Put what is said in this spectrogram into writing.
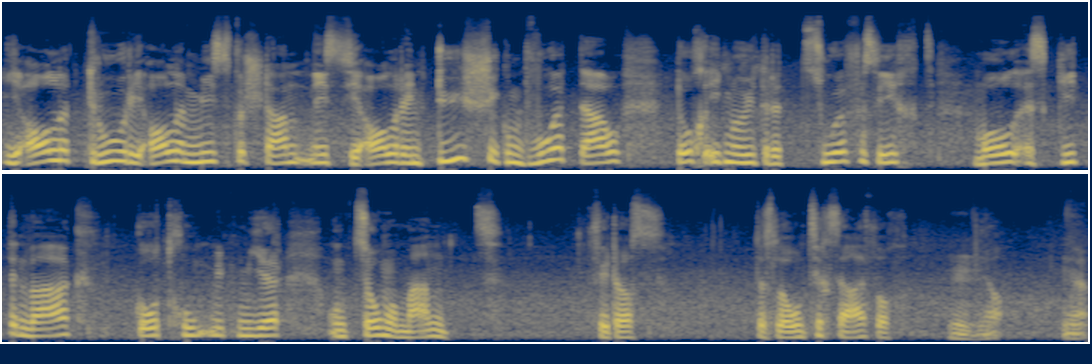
In aller Trauer, in allem Missverständnis, in aller Enttäuschung und Wut auch, doch irgendwo wieder eine Zuversicht. Mal, es gibt einen Weg, Gott kommt mit mir. Und so ein Moment, für das, das lohnt sich einfach. Mhm. Ja. Ja.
